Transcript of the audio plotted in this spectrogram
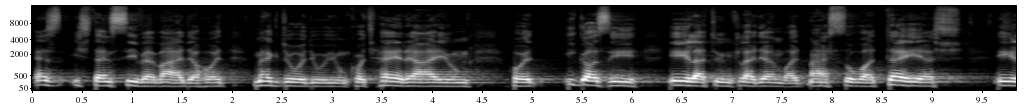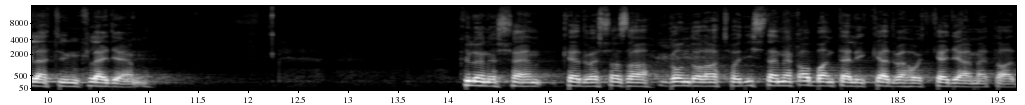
ez Isten szíve vágya, hogy meggyógyuljunk, hogy helyreálljunk, hogy igazi életünk legyen, vagy más szóval teljes életünk legyen. Különösen kedves az a gondolat, hogy Istennek abban telik kedve, hogy kegyelmet ad.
